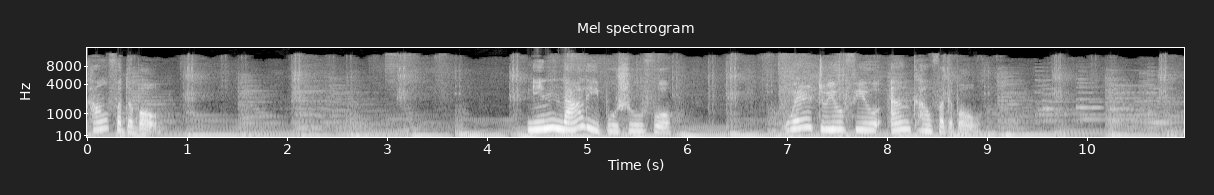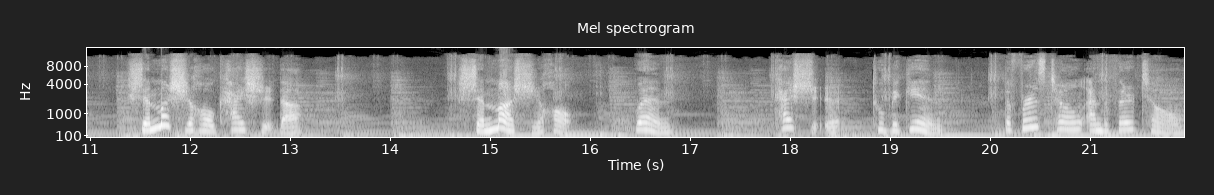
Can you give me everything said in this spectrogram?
comfortable。您哪里不舒服？Where do you feel uncomfortable？什么时候开始的？什么时候？When？ 开始 to begin the first tone and the third tone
